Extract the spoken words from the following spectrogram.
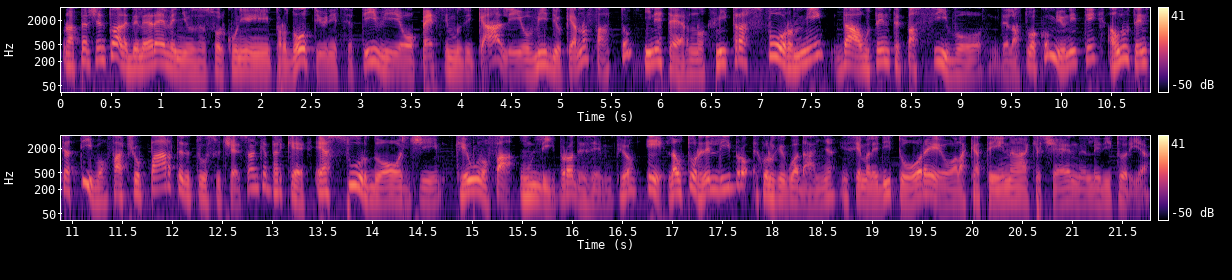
una percentuale delle revenues su alcuni prodotti o iniziativi o pezzi musicali o video che hanno fatto in eterno. Mi trasformi da utente passivo della tua community a un utente attivo, faccio parte del tuo successo, anche perché è assurdo oggi che uno fa un libro, ad esempio, e l'autore del libro è quello che guadagna insieme all'editore o alla catena che c'è nell'editoria.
